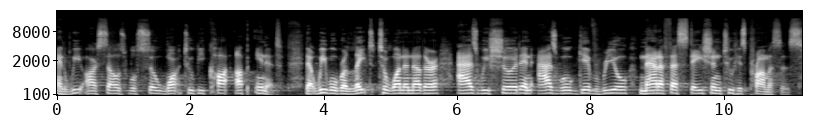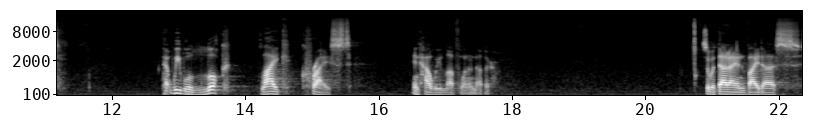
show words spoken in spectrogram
And we ourselves will so want to be caught up in it that we will relate to one another as we should and as will give real manifestation to his promises. That we will look like Christ in how we love one another. So, with that, I invite us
